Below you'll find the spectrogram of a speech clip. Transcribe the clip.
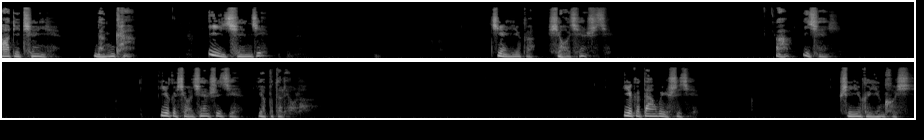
他的天眼能看一千界，建一个小千世界。啊，一千亿，一个小千世界也不得了了，一个单位世界是一个银河系。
